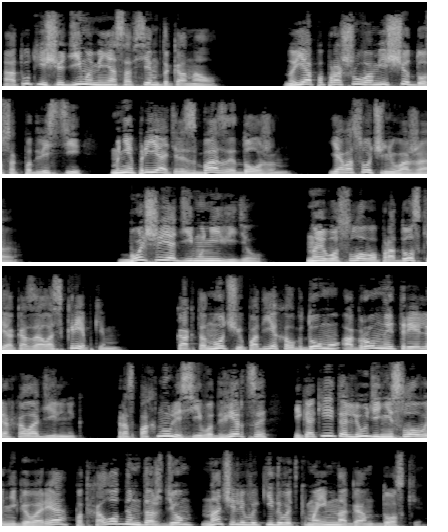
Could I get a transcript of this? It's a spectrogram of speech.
а тут еще Дима меня совсем доконал. Но я попрошу вам еще досок подвести. Мне приятель с базы должен. Я вас очень уважаю. Больше я Диму не видел. Но его слово про доски оказалось крепким. Как-то ночью подъехал к дому огромный трейлер-холодильник. Распахнулись его дверцы, и какие-то люди, ни слова не говоря, под холодным дождем начали выкидывать к моим ногам доски.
